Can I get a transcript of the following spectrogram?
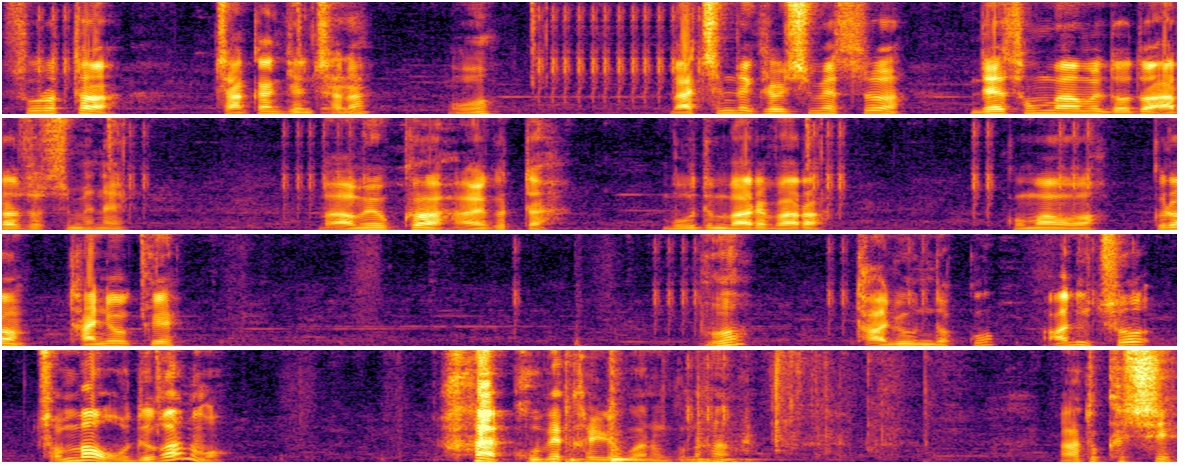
소라타 잠깐 괜찮아? 어? 마침내 결심했어. 내 속마음을 너도 알아줬으면 해. 마메오카 알겠다. 뭐든 말해봐라. 고마워 그럼 다녀올게 뭐? 다녀온다고? 아니 저 전마 어디 가노? 하 고백하려고 하는구나. 아도카 씨.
